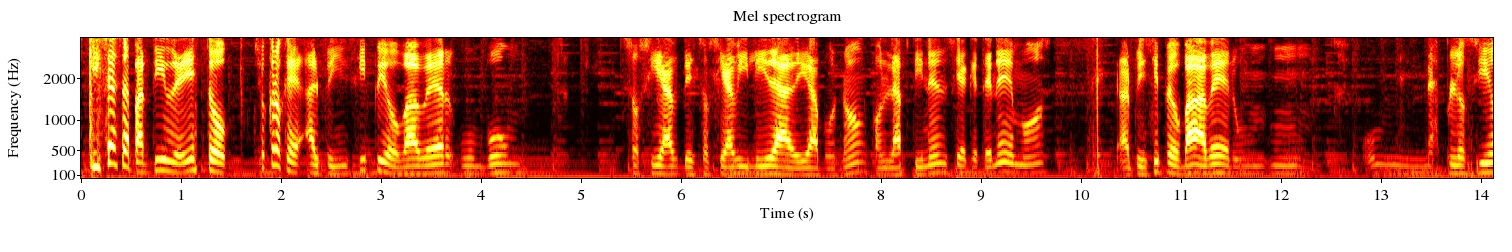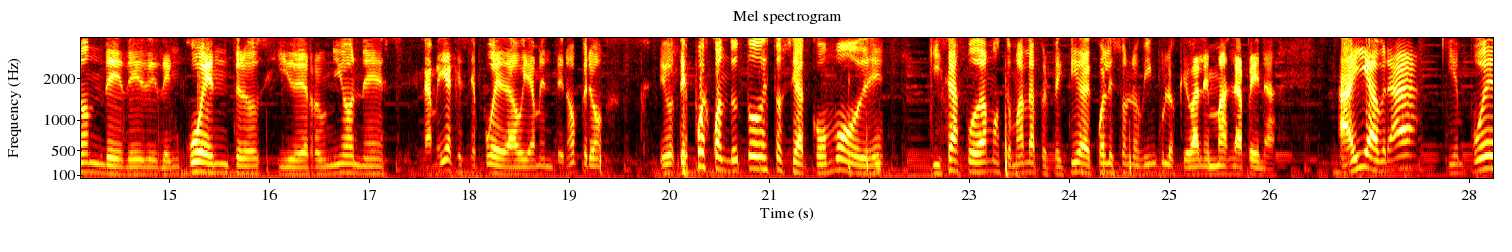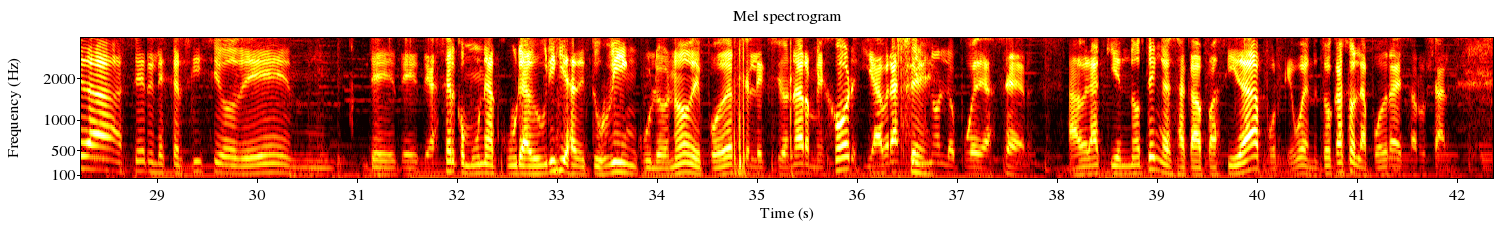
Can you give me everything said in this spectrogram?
Quizás a partir de esto, yo creo que al principio va a haber un boom de sociabilidad, digamos, ¿no? Con la abstinencia que tenemos al principio va a haber una explosión de, encuentros y de reuniones, la medida que se pueda, obviamente, ¿no? Pero después cuando todo esto se acomode, quizás podamos tomar la perspectiva de cuáles son los vínculos que valen más la pena. Ahí habrá quien pueda hacer el ejercicio de, hacer como una curaduría de tus vínculos, ¿no? De poder seleccionar mejor y habrá quien no lo puede hacer habrá quien no tenga esa capacidad, porque bueno, en todo caso la podrá desarrollar.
